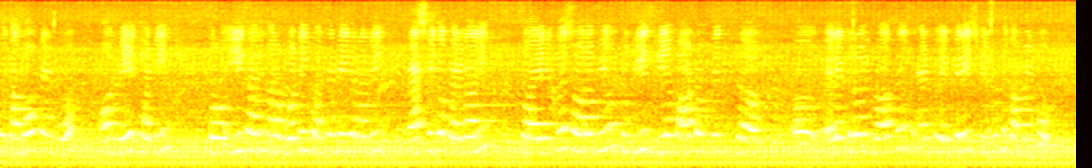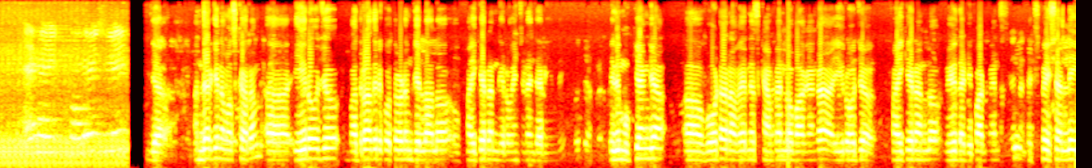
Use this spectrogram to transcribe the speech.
to come out and vote on May thirteen so ఈసారి మన ఓటింగ్ పర్సంటేజ్ అనేది డ్రాస్టిక్గా పెరగాలి. So I request all of you to please be a part of this electoral process and to encourage people to come and go and I congratulate అందరికీ నమస్కారం. Uh, ఈ రోజు భద్రాద్రి కొత్తగూడెం జిల్లాలో ఫైవ్ రన్ నిర్వహించడం జరిగింది. ఇది ముఖ్యంగా ఓటర్ అవేర్నెస్ క్యాంపెయిన్లో భాగంగా ఈ రోజు ఫైవ్ రన్లో వివిధ departments especially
